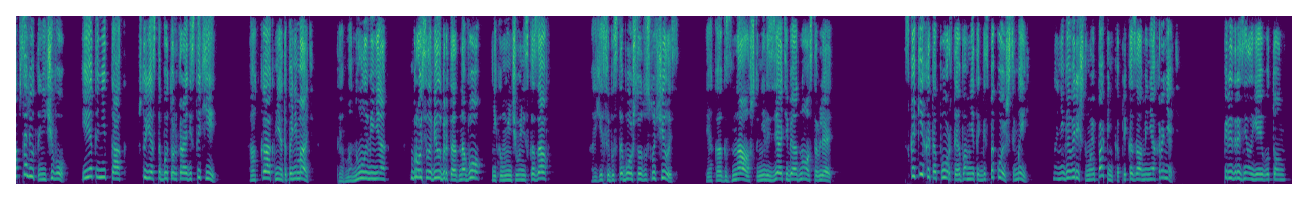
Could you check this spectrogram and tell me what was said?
Абсолютно ничего. И это не так, что я с тобой только ради статьи. А как мне это понимать? Ты обманула меня, бросила Вилберта одного, никому ничего не сказав. А если бы с тобой что-то случилось? Я как знал, что нельзя тебя одну оставлять. С каких это пор ты обо мне так беспокоишься, Мэй? Но не говори, что мой папенька приказал меня охранять. Передразнил я его тон.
